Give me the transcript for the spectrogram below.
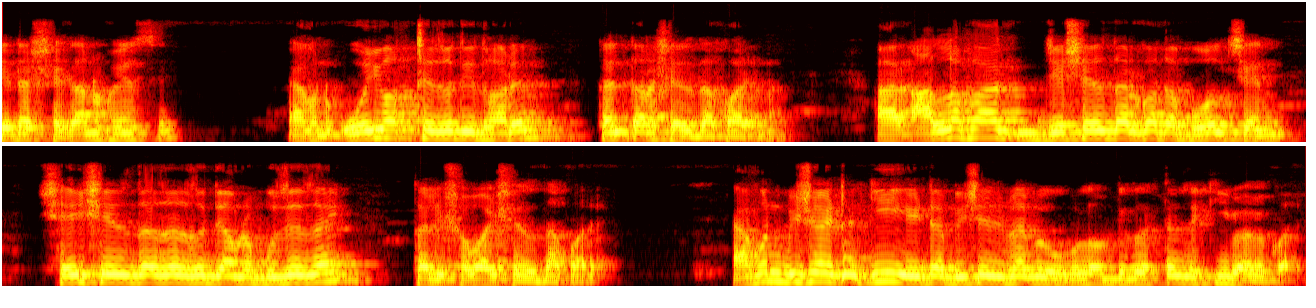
যেটা শেখানো হয়েছে, এখন ওই অর্থে যদি ধরেন, তাহলে তারা সেজদা করে না। আর আল্লাহ পাক যে সেজদার কথা বলছেন, সেই সেজদাটা যদি আমরা বুঝে যাই, তাহলে সবাই সেজদা করে। এখন বিষয়টা কি? এটা বিশেষভাবে উপলব্ধি করতে যে কীভাবে করে।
